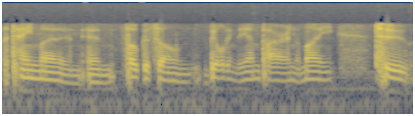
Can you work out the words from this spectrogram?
attainment and, and focus on building the empire and the money to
